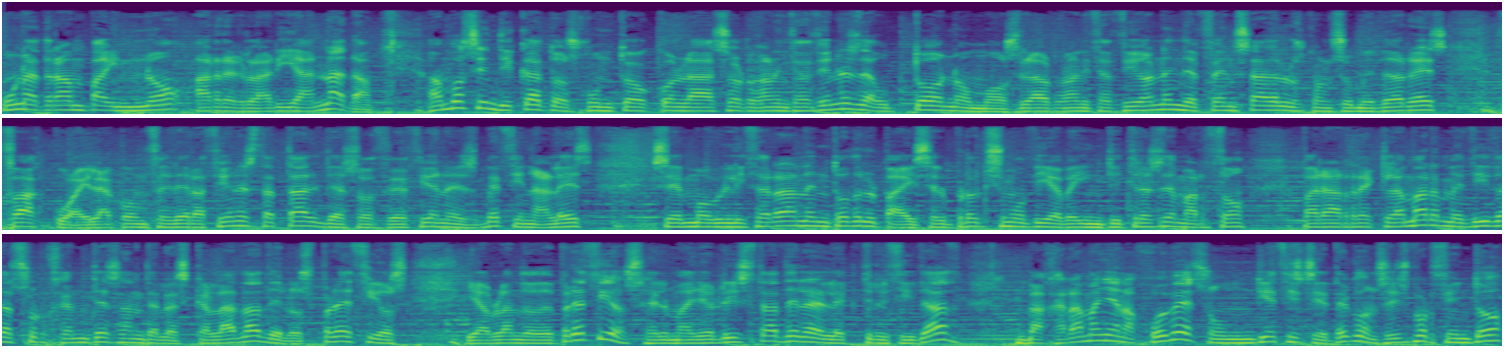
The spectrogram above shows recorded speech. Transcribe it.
una trampa y no arreglaría nada. Ambos sindicatos, junto con las organizaciones de autónomos, la Organización en Defensa de los Consumidores FACUA y la Confederación Estatal de Asociaciones Vecinales, se movilizarán en todo el país el próximo día 23 de marzo para reclamar medidas urgentes ante la escalada de los precios. Y hablando de precios, el mayorista de la electricidad bajará mañana jueves un 17,6%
